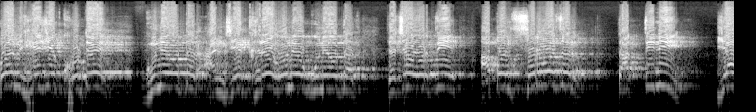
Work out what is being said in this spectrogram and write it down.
पण हे जे खोटे गुन्हे होतात आणि जे खरे होणे गुन्हे होतात त्याच्यावरती आपण सर्वजण ताकदीने या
